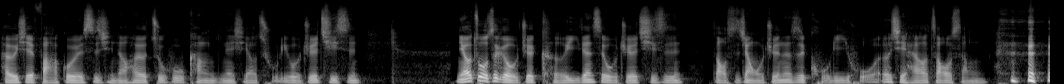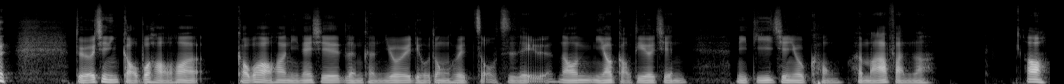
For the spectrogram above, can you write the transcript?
还有一些法规的事情，然后还有住户抗议那些要处理。我觉得其实你要做这个，我觉得可以，但是我觉得其实老实讲，我觉得那是苦力活，而且还要招商，对，而且你搞不好的话。搞不好的话，你那些人可能又会流动会走之类的，然后你要搞第二间，你第一间又空，很麻烦啦。好，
